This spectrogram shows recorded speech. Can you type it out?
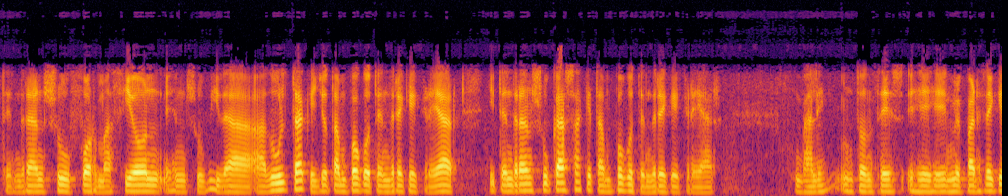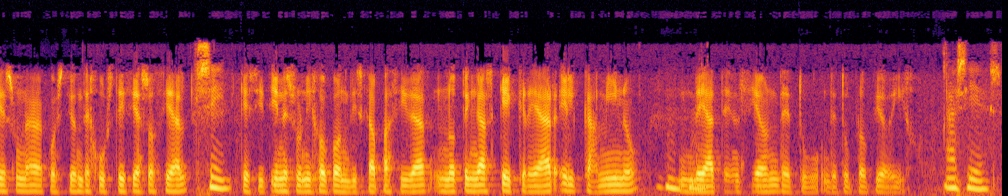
tendrán su formación en su vida adulta que yo tampoco tendré que crear y tendrán su casa que tampoco tendré que crear vale entonces eh, me parece que es una cuestión de justicia social sí. que si tienes un hijo con discapacidad no tengas que crear el camino uh -huh. de atención de tu de tu propio hijo así es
